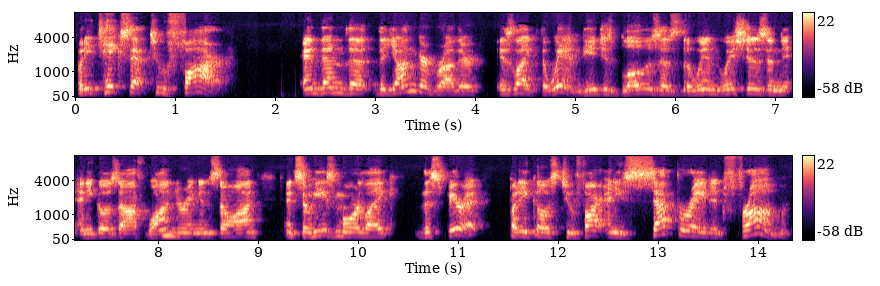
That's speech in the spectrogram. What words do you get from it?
But he takes that too far. And then the, the younger brother is like the wind. He just blows as the wind wishes and, and he goes off wandering and so on. And so he's more like the spirit, but he goes too far and he's separated from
